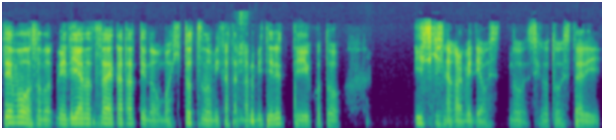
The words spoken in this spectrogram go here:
でも、そのメディアの伝え方っていうのを、まあ、一つの見方から見てるっていうことを意識しながらメディアの仕事をしたり、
